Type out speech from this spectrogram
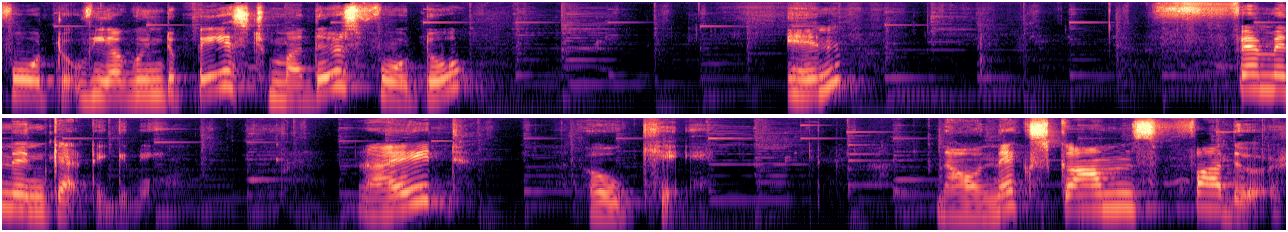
photo, we are going to paste mother's photo in feminine category, right? Okay. Now next comes father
